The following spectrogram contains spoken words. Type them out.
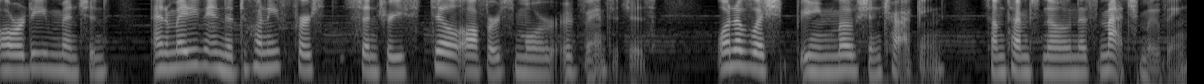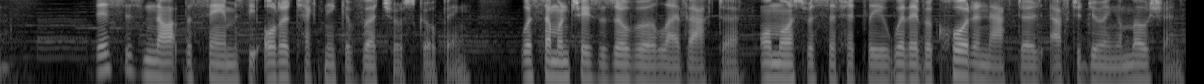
already mentioned, animating in the 21st century still offers more advantages, one of which being motion tracking, sometimes known as match moving. This is not the same as the older technique of rotoscoping, where someone traces over a live actor, or more specifically, where they record an actor after doing a motion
